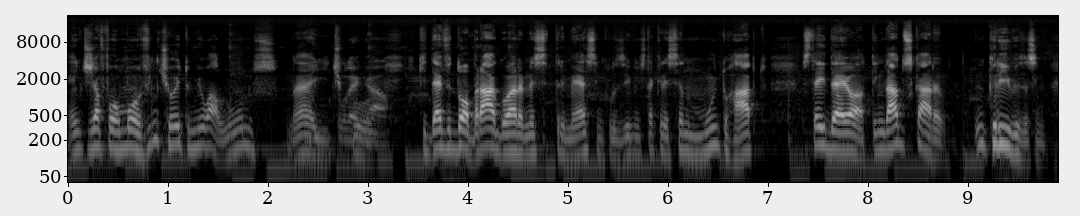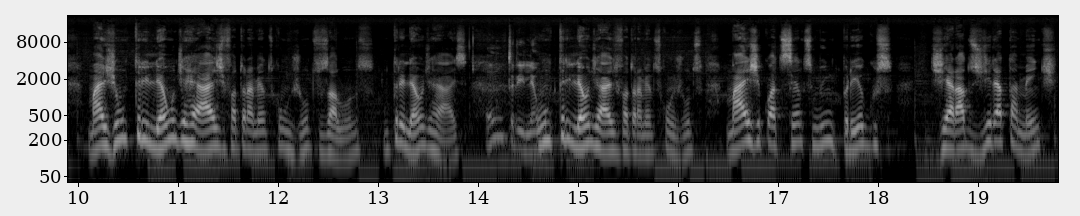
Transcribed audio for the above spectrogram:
A gente já formou 28 mil alunos, né? e, Muito tipo, legal. que deve dobrar agora nesse trimestre, inclusive. A gente tá crescendo muito rápido. Pra você ter ideia, ó, tem dados, cara, incríveis, assim. Mais de um trilhão de reais de faturamento conjuntos dos alunos. Um trilhão de reais. Um trilhão. Um trilhão de reais de faturamentos conjuntos. Mais de 400 mil empregos gerados diretamente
